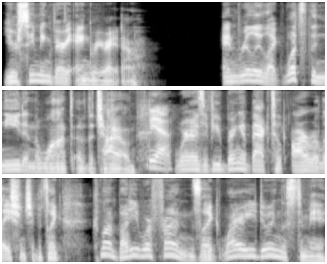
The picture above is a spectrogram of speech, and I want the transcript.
you're seeming very angry right now. And really, like, what's the need and the want of the child? Yeah. Whereas if you bring it back to our relationship, it's like, come on, buddy, we're friends. Like, why are you doing this to me?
